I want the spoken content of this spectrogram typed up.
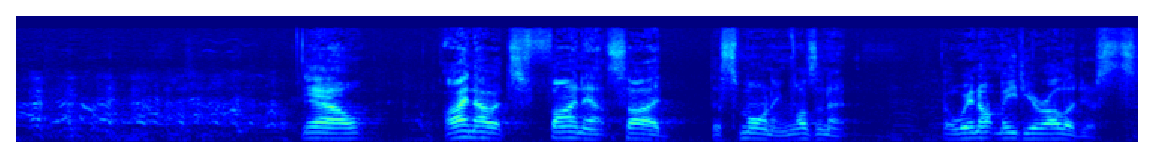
now, I know it's fine outside this morning, wasn't it? But we're not meteorologists.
